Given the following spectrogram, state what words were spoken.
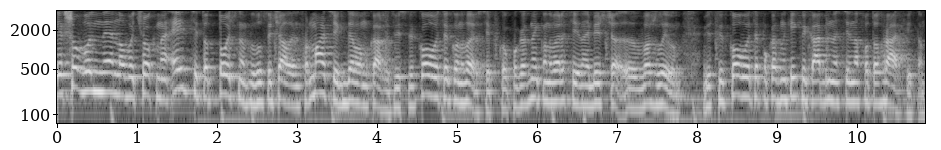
Якщо ви не новачок на Etsy, то точно зустрічали інформацію, де вам кажуть, відслідковуйте конверсії. Показник конверсії найбільш е, важливим. Відслідковуйте показники клікабельності на фотографії. Там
